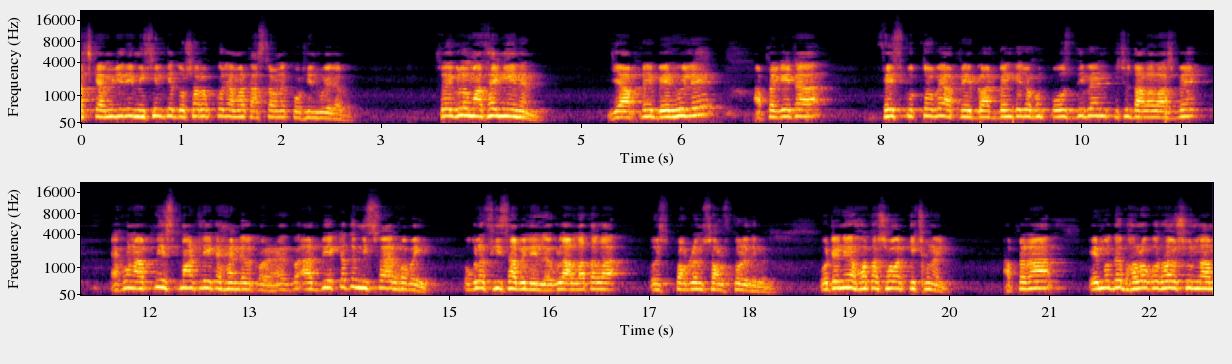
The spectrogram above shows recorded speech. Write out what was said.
আজকে আমি যদি মিছিলকে দোষারোপ করি, আমার কাজটা অনেক কঠিন হয়ে যাবে। তো এগুলো মাথায় নিয়ে নেন। যে আপনি বের হইলে আপনাকে এটা ফেস করতে হবে। আপনি ব্লাড ব্যাংকে যখন পোস্ট দিবেন, কিছু দালাল আসবে। এখন আপনি স্মার্টলি এটা হ্যান্ডেল করেন। আর দুই একটা তো মিসফায়ার হবেই। ওগুলো ফিস ফিসাবিলিল্লা ওগুলো আল্লাহ তালা ওই প্রবলেম সলভ করে দেবেন। ওটা নিয়ে হতাশ হওয়ার কিছু নাই। আপনারা এর মধ্যে ভালো কথাও শুনলাম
